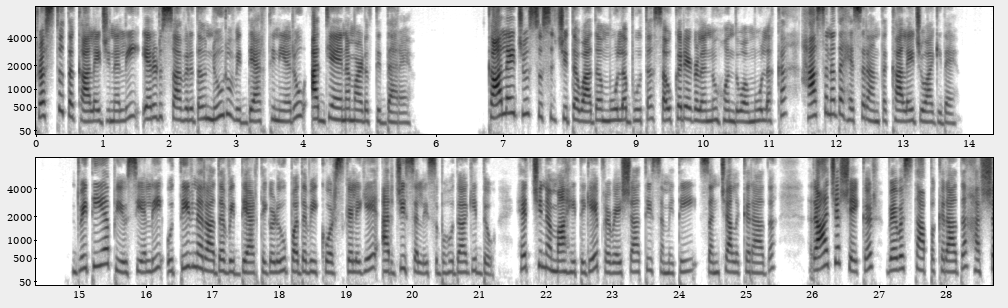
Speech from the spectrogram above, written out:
ಪ್ರಸ್ತುತ ಕಾಲೇಜಿನಲ್ಲಿ ಎರಡು ಸಾವಿರದ ನೂರು ವಿದ್ಯಾರ್ಥಿನಿಯರು ಅಧ್ಯಯನ ಮಾಡುತ್ತಿದ್ದಾರೆ. ಕಾಲೇಜು ಸುಸಜ್ಜಿತವಾದ ಮೂಲಭೂತ ಸೌಕರ್ಯಗಳನ್ನು ಹೊಂದುವ ಮೂಲಕ ಹಾಸನದ ಹೆಸರಾಂತ ಕಾಲೇಜು ಆಗಿದೆ. ದ್ವಿತೀಯ ಪಿಯುಸಿಯಲ್ಲಿ ಉತ್ತೀರ್ಣರಾದ ವಿದ್ಯಾರ್ಥಿಗಳು ಪದವಿ ಕೋರ್ಸ್ಗಳಿಗೆ ಅರ್ಜಿ ಸಲ್ಲಿಸಬಹುದಾಗಿದ್ದು, ಹೆಚ್ಚಿನ ಮಾಹಿತಿಗೆ ಪ್ರವೇಶಾತಿ ಸಮಿತಿ ಸಂಚಾಲಕರಾದ ರಾಜಶೇಖರ್, ವ್ಯವಸ್ಥಾಪಕರಾದ ಹರ್ಷ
